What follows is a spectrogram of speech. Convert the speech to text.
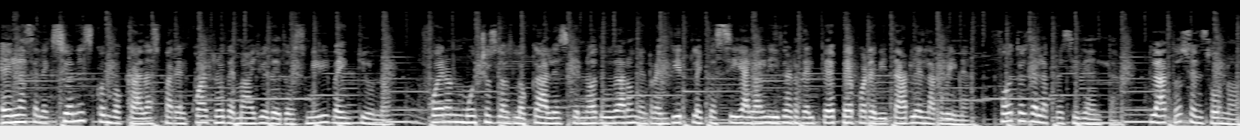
En las elecciones convocadas para el 4 de mayo de 2021, fueron muchos los locales que no dudaron en rendir pleitesía a la líder del PP por evitarle la ruina. Fotos de la presidenta, platos en su honor.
